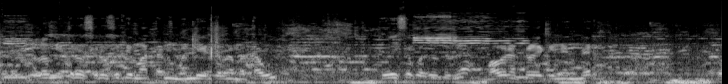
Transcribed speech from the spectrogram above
હલો મિત્રો, સરસ્વતી માતાનું મંદિર તમને બતાવું. જોઈ શકો છો તમે ભવનાથ તળેટીની અંદર. તો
